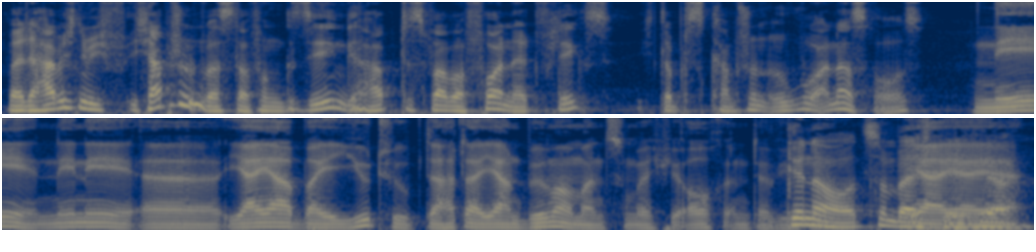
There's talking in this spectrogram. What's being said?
weil da habe ich nämlich, ich habe schon was davon gesehen gehabt, das war aber vor Netflix. Ich glaube, das kam schon irgendwo anders raus. Nee, nee, nee, äh, ja, ja, bei YouTube, da hat er Jan Böhmermann zum Beispiel auch interviewt. Genau, zum Beispiel, Ja, ja, ja. ja.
